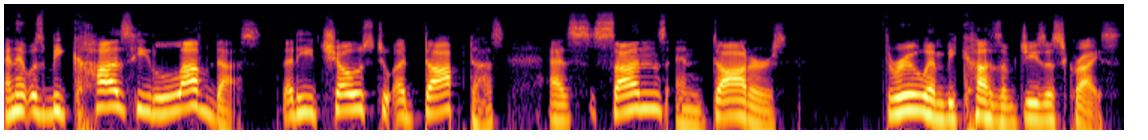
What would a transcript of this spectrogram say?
And it was because He loved us that He chose to adopt us as sons and daughters through and because of Jesus Christ.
